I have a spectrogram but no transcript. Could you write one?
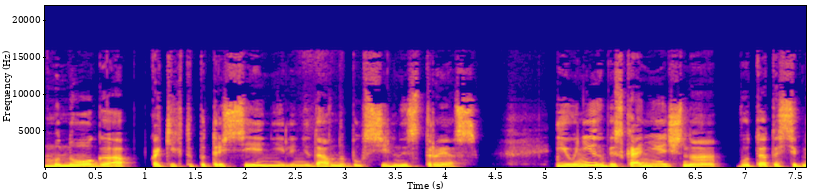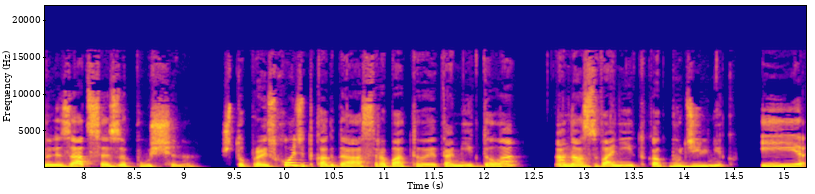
много каких-то потрясений или недавно был сильный стресс. И у них бесконечно вот эта сигнализация запущена. Что происходит, когда срабатывает амигдала, она звонит как будильник и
